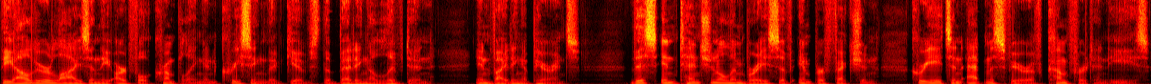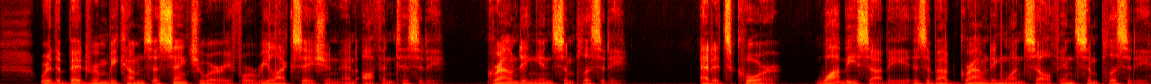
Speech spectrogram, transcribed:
the allure lies in the artful crumpling and creasing that gives the bedding a lived-in, inviting appearance. This intentional embrace of imperfection creates an atmosphere of comfort and ease, where the bedroom becomes a sanctuary for relaxation and authenticity. Grounding in simplicity. At its core, Wabi-sabi is about grounding oneself in simplicity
